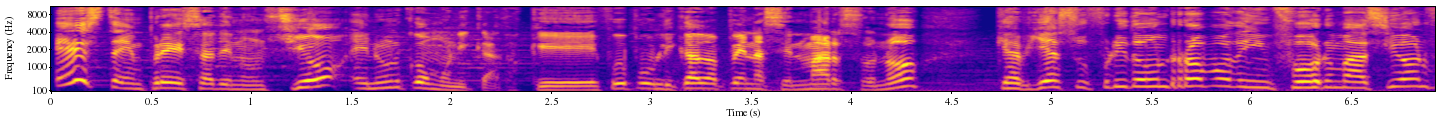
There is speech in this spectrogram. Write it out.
esta empresa denunció en un comunicado que fue publicado apenas en marzo, ¿no? Que había sufrido un robo de información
